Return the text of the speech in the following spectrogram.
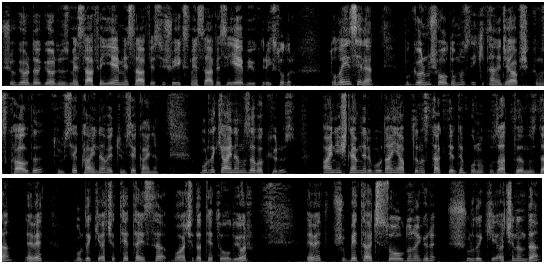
şu gördüğü, gördüğünüz mesafe y mesafesi, şu x mesafesi y büyüktür x olur. Dolayısıyla bu görmüş olduğumuz iki tane cevap şıkkımız kaldı. Tümsek ayna ve tümsek ayna. Buradaki aynamıza bakıyoruz. Aynı işlemleri buradan yaptığımız takdirde bunu uzattığımızda evet buradaki açı teta ise bu açı da teta oluyor. Evet şu beta açısı olduğuna göre şuradaki açının da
